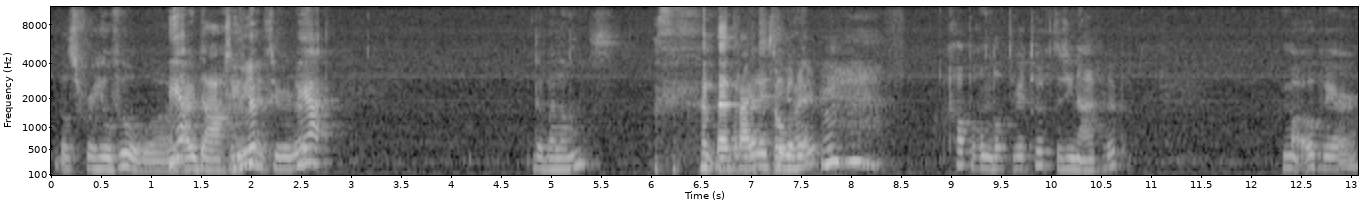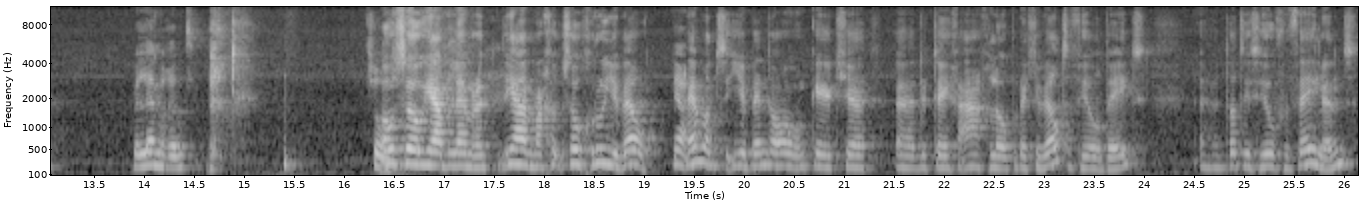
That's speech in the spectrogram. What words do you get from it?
dat is voor heel veel een Ja, uitdaging tuurlijk. natuurlijk. Ja, De balans. daar draait het om. weer. hè? Grappig om dat weer terug te zien eigenlijk. Maar ook weer belemmerend. Soms. Oh, zo, ja, belemmerend. Ja, maar zo groei je wel. ja. Hè? Want je bent al een keertje eh er tegen aangelopen dat je wel te veel deed. Eh, dat is heel vervelend.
